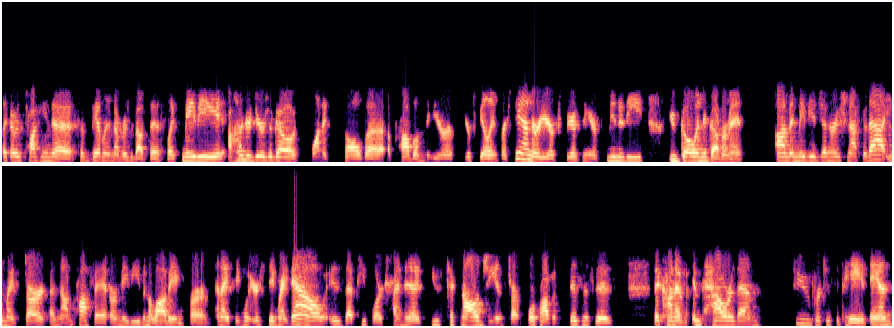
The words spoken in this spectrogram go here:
like I was talking to some family members about this. Like maybe a hundred years ago, if you wanted to solve a, a problem that you're you're feeling firsthand or you're experiencing in your community, you'd go into government. Um, and maybe a generation after that, you might start a nonprofit or maybe even a lobbying firm. And I think what you're seeing right now is that people are trying to use technology and start for profit businesses that kind of empower them to participate and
